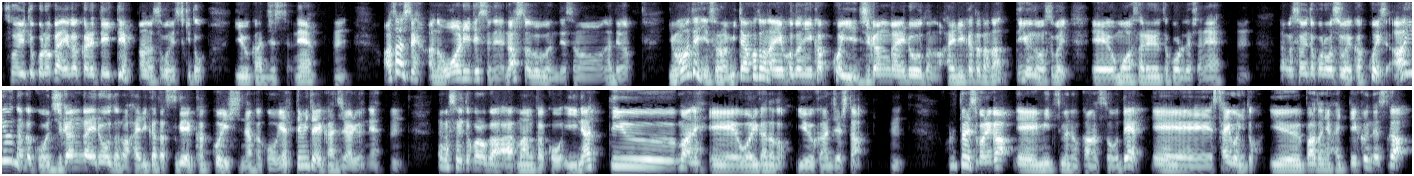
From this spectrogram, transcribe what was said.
そういうところが描かれていて、あの、すごい好きという感じですよね。うん。あとはですね、あの、終わりですよね。ラストの部分で、その、なんていうの、今までにその見たことないほどにかっこいい時間外ロードの入り方だなっていうのをすごい、えー、思わされるところでしたね。うん。なんかそういうところがすごいかっこいいです。ああいうなんかこう時間外ロードの入り方すげえかっこいいし、なんかこうやってみたい感じあるよね。うん。なんかそういうところが、あなんかこういいなっていう、まあね、えー、終わり方という感じでした。うん。とりあえずこれが、えー、3つ目の感想で、えー、最後にというパートに入っていくんですが、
